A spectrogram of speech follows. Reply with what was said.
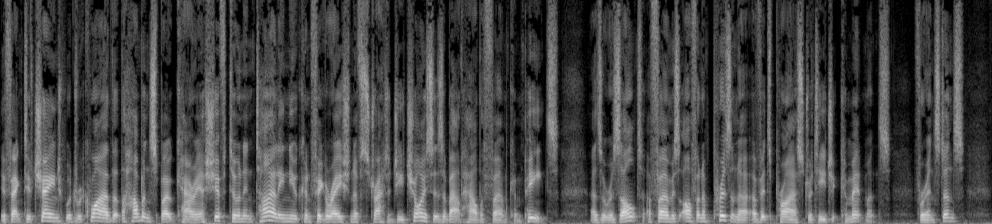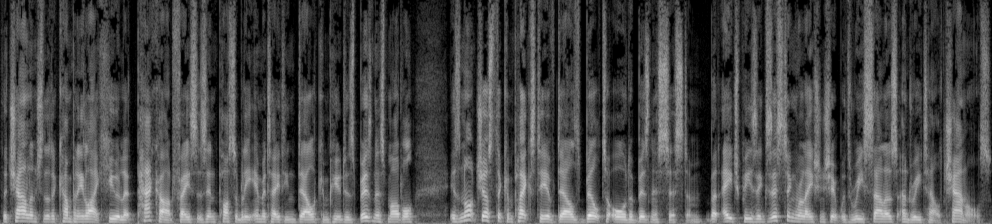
Effective change would require that the hub and spoke carrier shift to an entirely new configuration of strategy choices about how the firm competes. As a result, a firm is often a prisoner of its prior strategic commitments. For instance, the challenge that a company like Hewlett Packard faces in possibly imitating Dell Computer's business model is not just the complexity of Dell's built to order business system, but HP's existing relationship with resellers and retail channels.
